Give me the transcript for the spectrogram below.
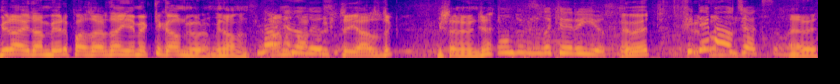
bir aydan beri pazardan yemeklik almıyorum inanın. Nereden Hanım alıyorsun? atmıştı yazdık bir sene önce. Dondurucudakileri yiyorsun. Evet. Fide mi dondurucu- alacaksın? Evet.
